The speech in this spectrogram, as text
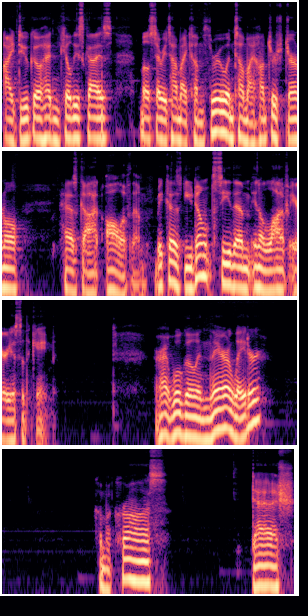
I do go ahead and kill these guys most every time I come through until my hunter's journal has got all of them because you don't see them in a lot of areas of the game. All right, we'll go in there later. Come across, dash,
